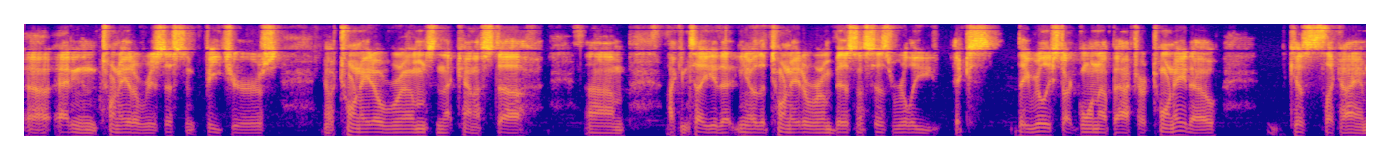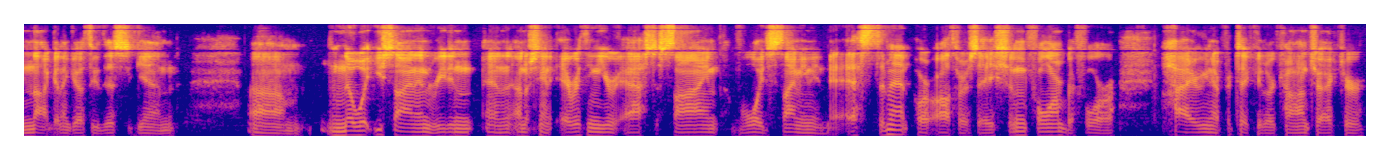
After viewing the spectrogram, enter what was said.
uh, adding tornado resistant features, you know, tornado rooms and that kind of stuff. Um, I can tell you that you know the tornado room business is really ex- they really start going up after a tornado because it's like I am not going to go through this again. Um, know what you sign and read and, and understand everything you're asked to sign. Avoid signing an estimate or authorization form before hiring a particular contractor.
